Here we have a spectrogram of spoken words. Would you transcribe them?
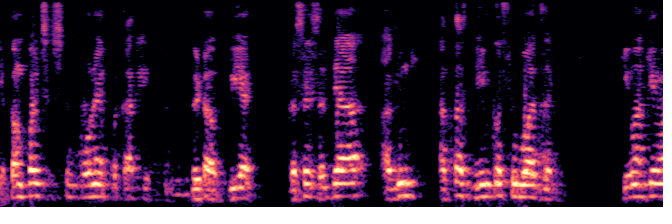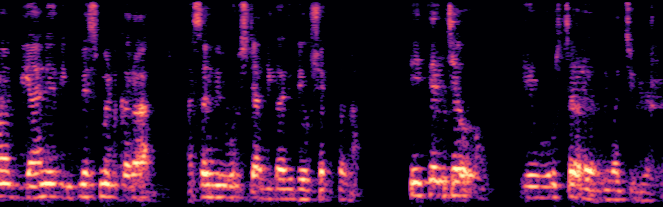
कंपल्सेशन कोण्या प्रकारे भेटावं बिया कसं सध्या अजून आताच नेमकं सुरुवात झाली. किंवा किंवा बियाणे रिप्लेसमेंट करा असं मी वरिष्ठ अधिकारी देऊ शकतो ना ते त्यांच्या हे वरिष्ठ लेवलची गोष्ट.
